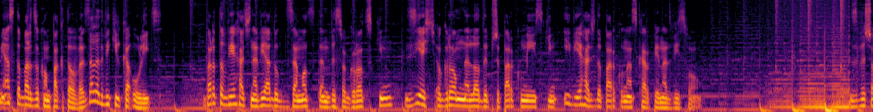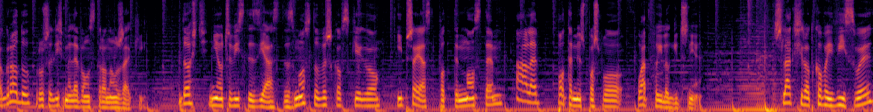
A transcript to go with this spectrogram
Miasto bardzo kompaktowe, zaledwie kilka ulic. Warto wjechać na wiadukt za mostem Wysogrodzkim, zjeść ogromne lody przy parku miejskim i wjechać do parku na skarpie nad Wisłą. Z Wyszogrodu ruszyliśmy lewą stroną rzeki. Dość nieoczywisty zjazd z mostu Wyszkowskiego i przejazd pod tym mostem, ale potem już poszło łatwo i logicznie. Szlak środkowej Wisły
